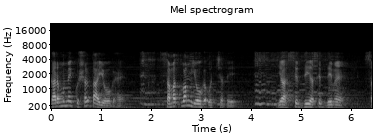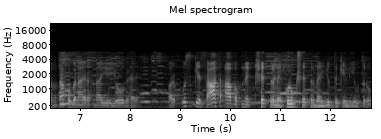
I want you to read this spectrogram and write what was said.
कर्म में कुशलता योग है, समत्वम योग उच्चते यह सिद्धि असिद्धि में समता को बनाए रखना यह योग है, और उसके साथ आप अपने क्षेत्र में, कुरुक्षेत्र में युद्ध के लिए उतरो।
